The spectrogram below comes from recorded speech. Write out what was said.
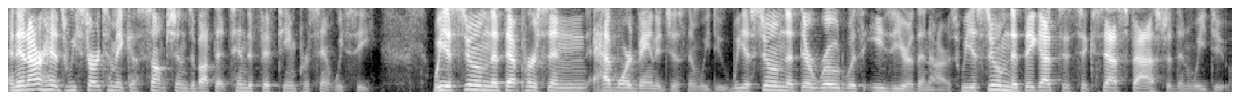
And in our heads, we start to make assumptions about that 10 to 15% we see. We assume that that person had more advantages than we do. We assume that their road was easier than ours. We assume that they got to success faster than we do.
